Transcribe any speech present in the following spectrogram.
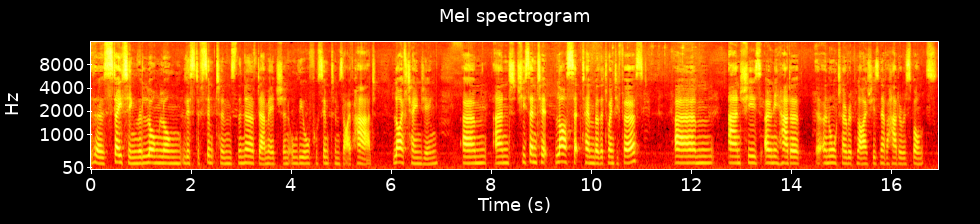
uh, stating the long, long list of symptoms, the nerve damage, and all the awful symptoms that I've had, life changing. Um, and she sent it last September, the 21st, um, and she's only had a, an auto reply. She's never had a response.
